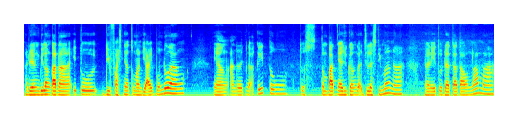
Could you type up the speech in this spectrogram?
ada yang bilang karena itu device-nya cuma di iPhone doang yang Android nggak kehitung terus tempatnya juga nggak jelas di mana dan itu data tahun lama.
